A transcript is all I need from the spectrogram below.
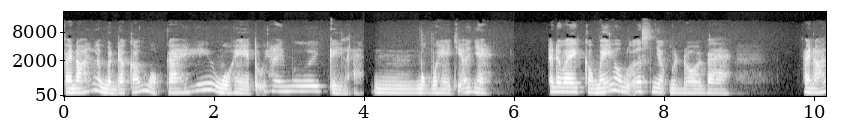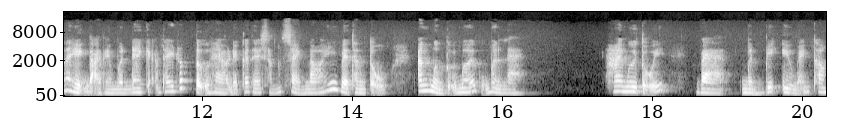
Phải nói là mình đã có một cái mùa hè tuổi 20 kỳ lạ Một mùa hè chỉ ở nhà Anyway, còn mấy hôm nữa là sinh nhật mình rồi và phải nói là hiện tại thì mình đang cảm thấy rất tự hào để có thể sẵn sàng nói về thành tựu ăn mừng tuổi mới của mình là 20 tuổi và mình biết yêu bản thân.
